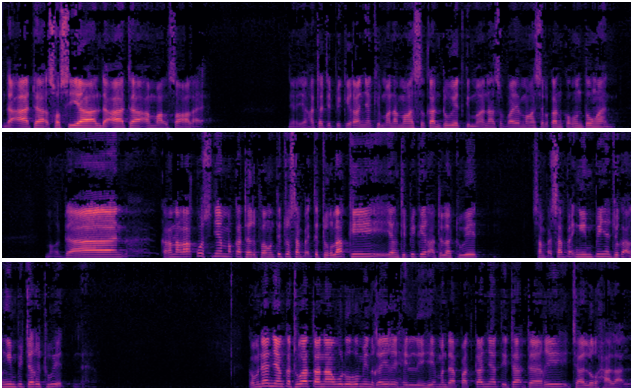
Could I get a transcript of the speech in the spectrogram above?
Tidak ada sosial, tidak ada amal saleh. Ya, yang ada di pikirannya gimana menghasilkan duit, gimana supaya menghasilkan keuntungan. Dan karena rakusnya maka dari bangun tidur sampai tidur lagi yang dipikir adalah duit. Sampai-sampai ngimpinya juga ngimpi cari duit. Kemudian yang kedua tanawuluhu min ghairi hillihi mendapatkannya tidak dari jalur halal.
